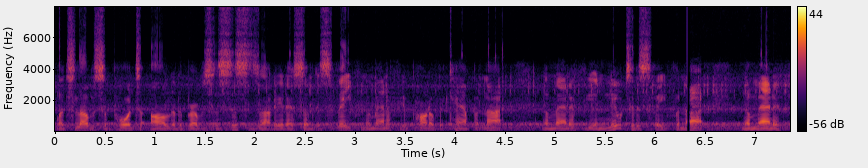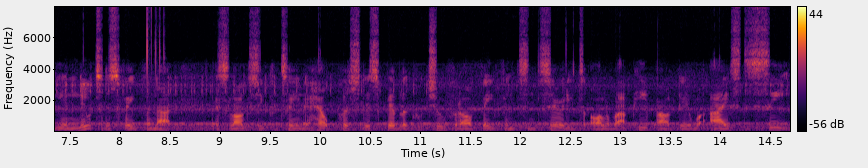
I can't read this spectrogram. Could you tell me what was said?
much love and support to all of the brothers and sisters out there that's of this faith, no matter if you're part of a camp or not, no matter if you're new to this faith or not, no matter if you're new to this faith or not, as long as you continue to help push this biblical truth with all faith and sincerity to all of our people out there with eyes to see,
